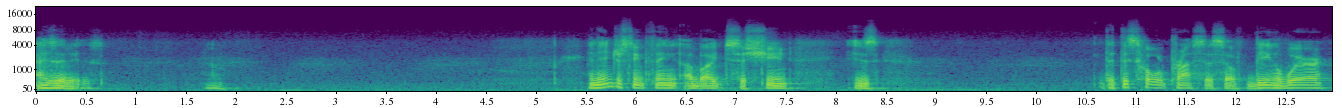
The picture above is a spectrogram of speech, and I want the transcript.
as it is. And the interesting thing about Sesshin is that this whole process of being aware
